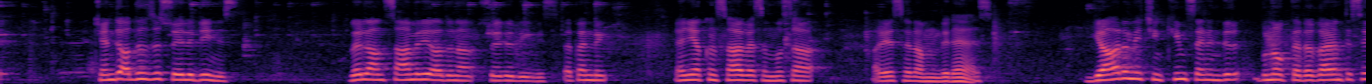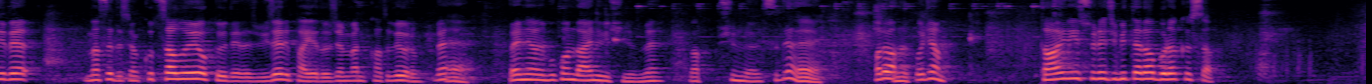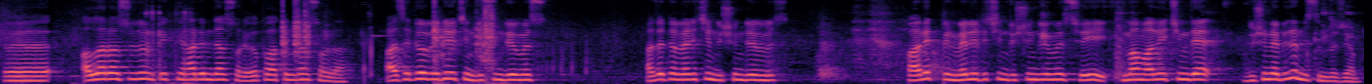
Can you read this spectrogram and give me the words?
kendi adınızı söylediğiniz Velan Samiri adına söylediğiniz efendim en yakın sahabesi Musa Aleyhisselam'ın dediniz. Yarın için kimsenin bir bu noktada garantisi ve nasıl desem kutsallığı yoktur deriz. Güzel bir payıydı hocam ben katılıyorum. Ve Evet. ben yani bu konuda aynı düşünüyorum. Ve bak düşünmüyorum size de. Evet. Hocam, hocam tarihi süreci bir tarafa bırakırsak eee Allah Resulü'nün ittihadından sonra, vefatından sonra Hz. Ömer için düşündüğümüz Hz. Ömer için düşündüğümüz Halid bin Velid için düşündüğümüz şeyi İmam Ali için de düşünebilir misiniz hocam?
